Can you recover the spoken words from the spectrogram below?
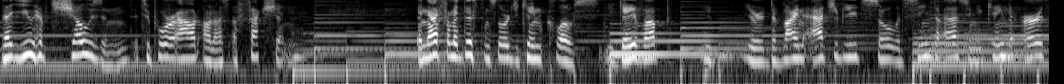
That you have chosen to pour out on us affection. And not from a distance, Lord, you came close. You gave up you, your divine attributes so it would seem to us, and you came to earth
